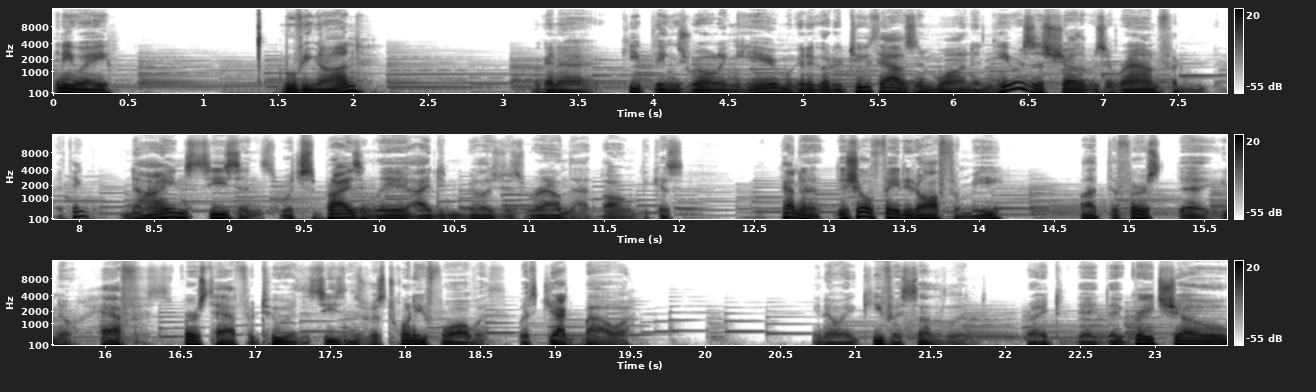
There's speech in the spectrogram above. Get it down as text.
anyway, moving on, we're gonna keep things rolling here. We're gonna go to 2001, and here was a show that was around for think nine seasons, which surprisingly I didn't realize was around that long because kind of the show faded off for me. But the first, uh, you know, half, first half or two of the seasons was 24 with with Jack Bauer, you know, and Kiefer Sutherland, right? They great show,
